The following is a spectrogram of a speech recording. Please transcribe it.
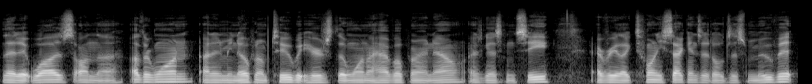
that it was on the other one. I didn't mean to open up two, but here's the one I have open right now. As you guys can see, every like 20 seconds it'll just move it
